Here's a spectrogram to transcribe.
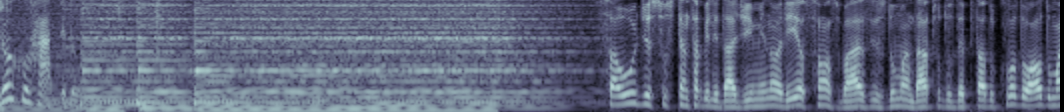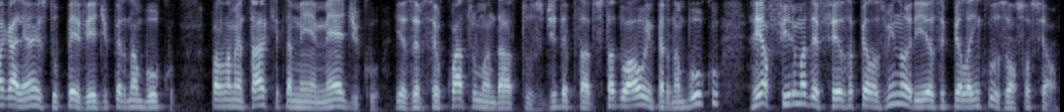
Jogo rápido. Saúde, sustentabilidade e minorias são as bases do mandato do deputado Clodoaldo Magalhães, do PV de Pernambuco. Parlamentar que também é médico e exerceu quatro mandatos de deputado estadual em Pernambuco, reafirma a defesa pelas minorias e pela inclusão social.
